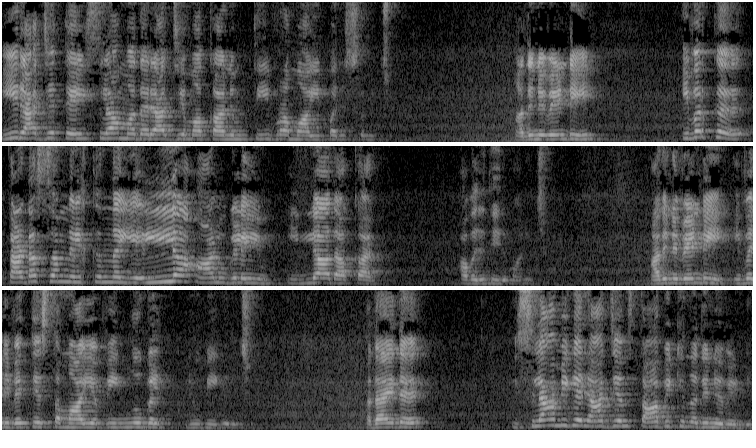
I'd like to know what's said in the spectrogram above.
ഈ രാജ്യത്തെ ഇസ്ലാം മത രാജ്യമാക്കാനും തീവ്രമായി പരിശ്രമിച്ചു. അതിനുവേണ്ടി ഇവർക്ക് തടസ്സം നിൽക്കുന്ന എല്ലാ ആളുകളെയും ഇല്ലാതാക്കാൻ അവർ തീരുമാനിച്ചു. അതിനുവേണ്ടി ഇവർ വ്യത്യസ്തമായ വിങ്ങുകൾ രൂപീകരിച്ചു. അതായത് ഇസ്ലാമിക രാജ്യം സ്ഥാപിക്കുന്നതിനു വേണ്ടി.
